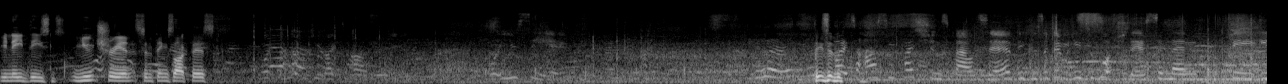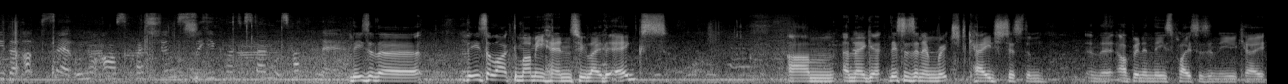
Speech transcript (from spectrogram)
you need these nutrients and things like this. What would you like to ask me? What are you seeing? These are I'd the like to ask you questions about it because I don't want you to watch this and then be either upset or not ask questions so that you can understand what's happening. These are the these are like the mummy hens who lay the eggs, um, and they get this is an enriched cage system, and the, I've been in these places in the UK.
